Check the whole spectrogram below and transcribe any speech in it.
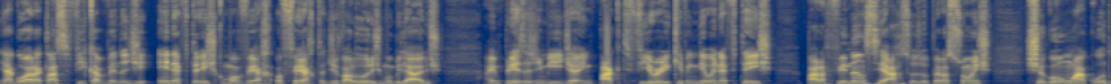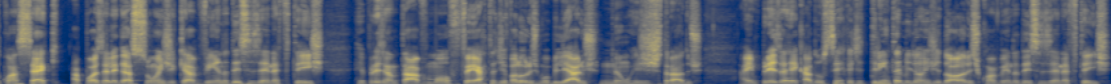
e agora classifica a venda de NFTs como oferta de valores imobiliários. A empresa de mídia Impact Theory, que vendeu NFTs para financiar suas operações, chegou a um acordo com a SEC após alegações de que a venda desses NFTs representava uma oferta de valores imobiliários não registrados. A empresa arrecadou cerca de 30 milhões de dólares com a venda desses NFTs.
